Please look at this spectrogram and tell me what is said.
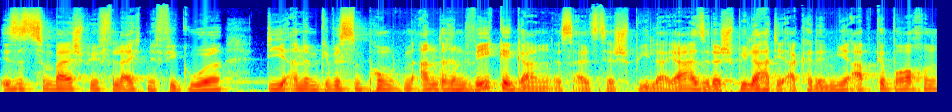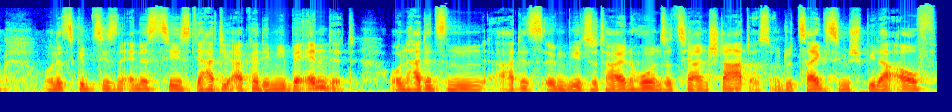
Ist es zum Beispiel vielleicht eine Figur, die an einem gewissen Punkt einen anderen Weg gegangen ist als der Spieler? Ja, also der Spieler hat die Akademie abgebrochen und jetzt gibt es diesen NSCs, der hat die Akademie beendet und hat jetzt, einen, hat jetzt irgendwie total einen hohen sozialen Status und du zeigst dem Spieler auf,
